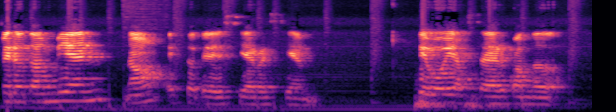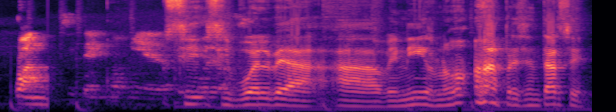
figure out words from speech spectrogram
pero también, ¿no? Esto que decía recién, ¿qué voy a hacer cuando, cuando si tengo miedo? Si, si vuelve a, venir, ¿no? a presentarse.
